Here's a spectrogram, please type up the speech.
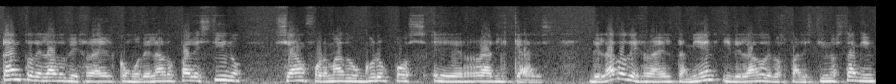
tanto del lado de Israel como del lado palestino, se han formado grupos eh, radicales. Del lado de Israel también y del lado de los palestinos también,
